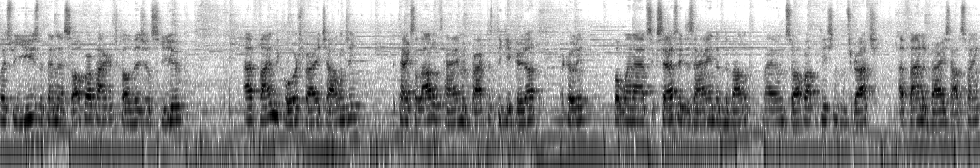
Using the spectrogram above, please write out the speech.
which we use within a software package called Visual Studio. I find the course very challenging it takes a lot of time and practice to get good at coding, but when I have successfully designed and developed my own software application from scratch, I find it very satisfying.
